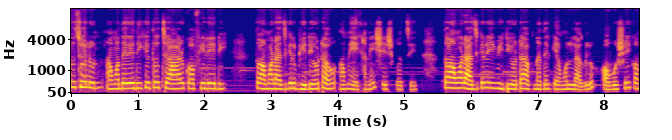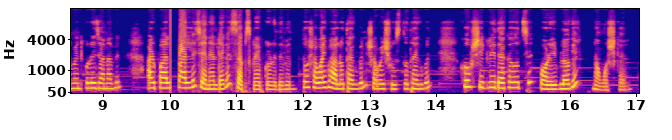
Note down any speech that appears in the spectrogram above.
তো চলুন, আমাদের এদিকে তো চা আর কফি রেডি তো আমার আজকের ভিডিওটাও আমি এখানেই শেষ করছি। তো আমার আজকের এই ভিডিওটা আপনাদের কেমন লাগল অবশ্যই কমেন্ট করে জানাবেন। আর পারলে চ্যানেলটাকে সাবস্ক্রাইব করে দেবেন। তো সবাই ভালো থাকবেন, সবাই সুস্থ থাকবেন। খুব শীঘ্রই দেখা হচ্ছে পরের ব্লগে নমস্কার।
